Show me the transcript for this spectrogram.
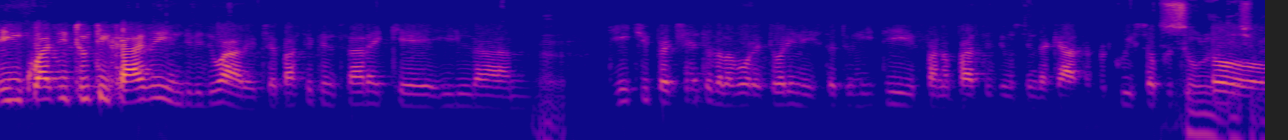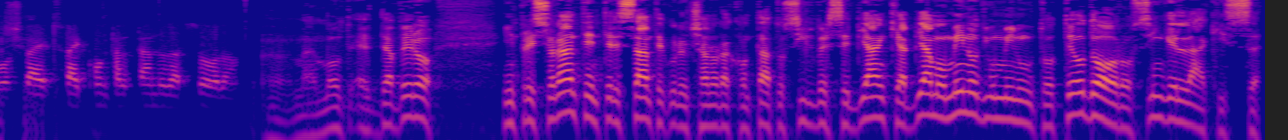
In quasi tutti i casi individuale, cioè basti pensare che il... Ah 10% dei lavoratori negli Stati Uniti fanno parte di un sindacato, per cui soprattutto stai, stai, contrattando da solo. Uh, molto, è davvero impressionante e interessante quello che ci hanno raccontato Silvers e Bianchi. Abbiamo meno di un minuto. Teodoro Singellakis,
